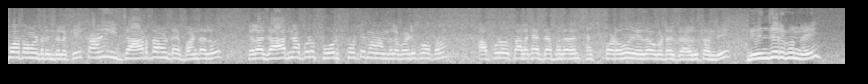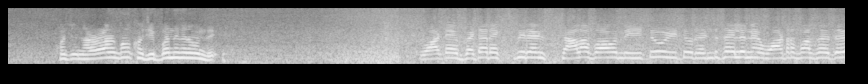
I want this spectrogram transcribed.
పోతూ ఉంటారు ఇందులోకి కానీ ఈ జారుతూ ఉంటాయి బండలు. ఇలా జారినప్పుడు ఫోర్స్ తోటి మనం అందులో పడిపోతాం. అప్పుడు తలకాయ దెబ్బ తగిలి చచ్చిపోవడం ఏదో ఒకటి జరుగుతుంది. డేంజర్గా ఉన్నాయి కొంచెం నడవడానికి కూడా కొంచెం ఇబ్బందిగానే ఉంది. వాట్ ఏ బెటర్ ఎక్స్పీరియన్స్ చాలా బాగుంది. ఇటు ఇటు రెండు సైడ్లు ఉన్నాయి. వాటర్ ఫాల్స్ అయితే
